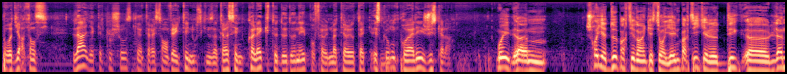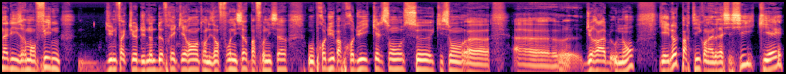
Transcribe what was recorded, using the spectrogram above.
pourraient dire attention, Là, il y a quelque chose qui est intéressant. En vérité, nous, ce qui nous intéresse, c'est une collecte de données pour faire une matériothèque. Est-ce qu'on pourrait aller jusqu'à là? Oui, euh, je crois qu'il y a deux parties dans la question. Il y a une partie qui est euh, l'analyse vraiment fine d'une facture, d'une note de frais qui rentre en disant fournisseur par fournisseur ou produit par produit, quels sont ceux qui sont euh, euh, durables ou non. Il y a une autre partie qu'on adresse ici qui est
